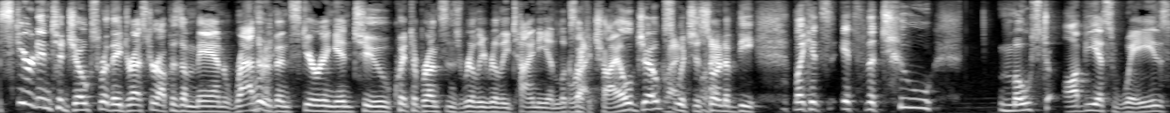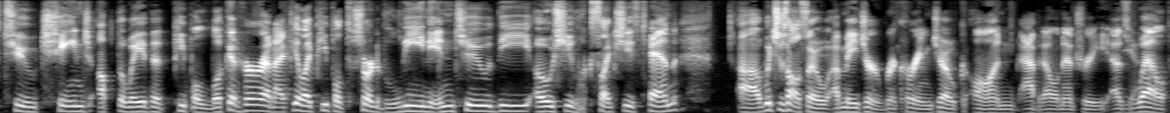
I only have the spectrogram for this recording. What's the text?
steered into jokes where they dressed her up as a man rather than steering into Quinta Brunson's really really tiny and looks like a child jokes, Right, which is sort of the like it's it's the two most obvious ways to change up the way that people look at her. And i feel like people sort of lean into the oh she looks like she's 10 uh, which is also a major recurring joke on Abbott Elementary as Yeah. well.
